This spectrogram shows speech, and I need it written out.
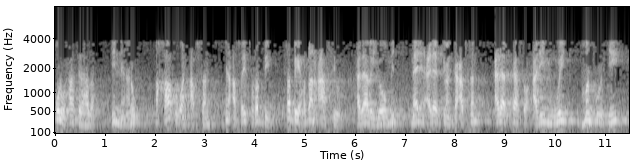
قل وحاتر هذا. إني أنا أخاف وأن عصا إن عصيت ربي. ربي حضان عاصيه عذاب يوم. مال عذاب كمان كعبسا عذاب كاسو عظيم وين. من روحي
